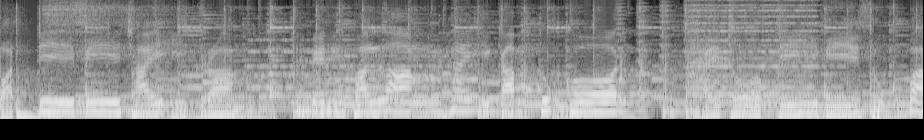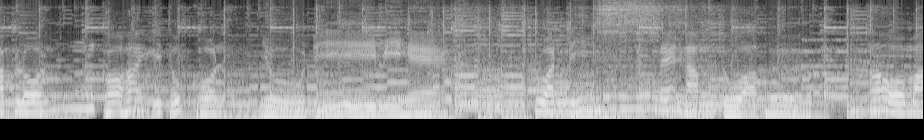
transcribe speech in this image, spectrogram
วัสดีมีชัยอีกครั้ง เป็นพลังให้กับทุกคน ให้โชคดีมีสุขมากล้น ขอให้ทุกคนอยู่ดีมีแฮงวันนี้แนะนำตัวเพิ่ม เข้ามา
